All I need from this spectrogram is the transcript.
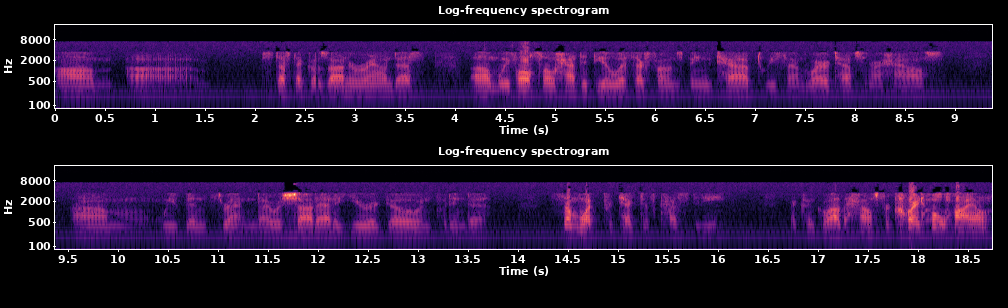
um, uh, stuff that goes on around us, um, we've also had to deal with our phones being tapped. We found wiretaps in our house. Um, we've been threatened. I was shot at a year ago and put into somewhat protective custody. I couldn't go out of the house for quite a while.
